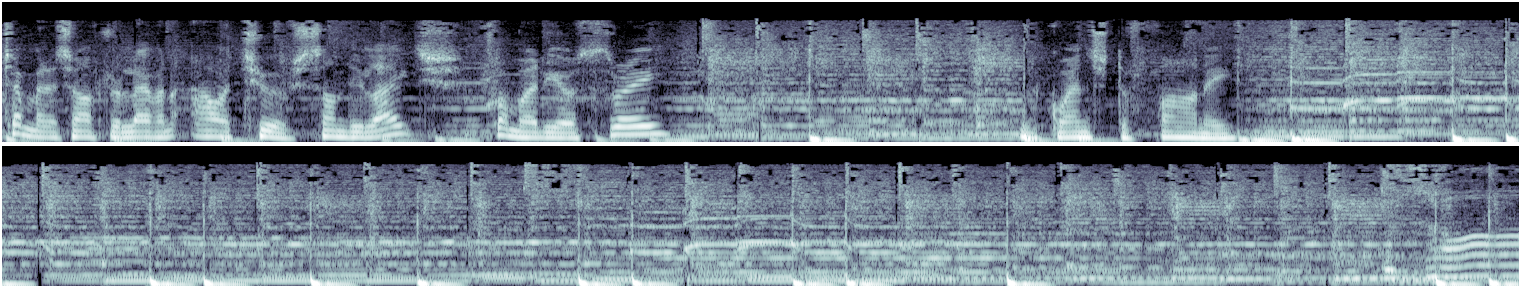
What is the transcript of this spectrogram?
Ten minutes after 11, hour two of Sunday Late from Radio 3 with Gwen Stefani. It's hard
